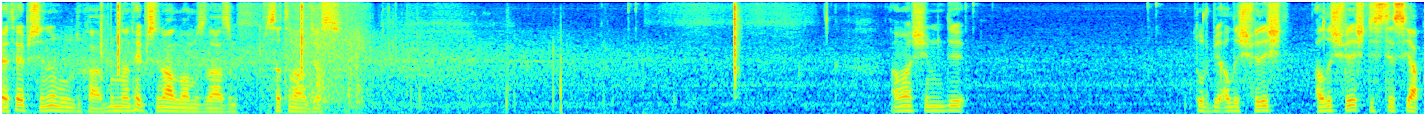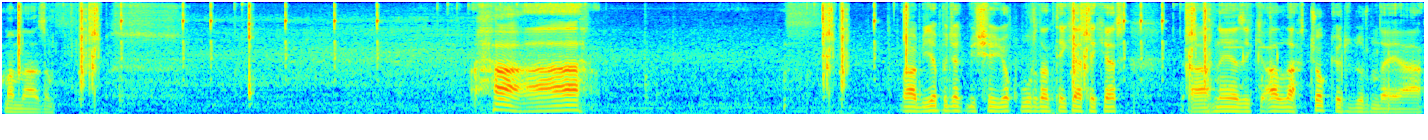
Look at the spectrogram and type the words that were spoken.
Evet hepsini bulduk abi. Bunların hepsini almamız lazım. Satın alacağız. Ama şimdi dur bir alışveriş alışveriş listesi yapmam lazım. Ha. Abi yapacak bir şey yok. Buradan teker teker Ah ne yazık ki Allah çok kötü durumda ya.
